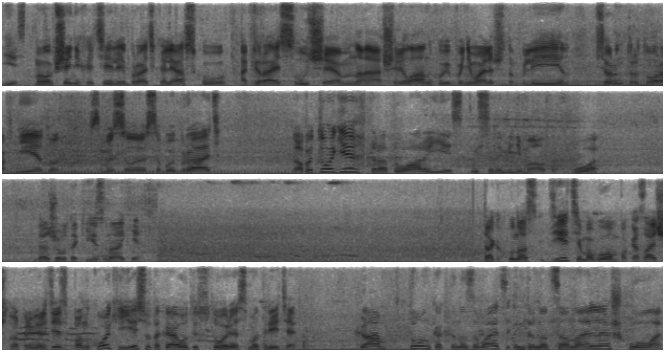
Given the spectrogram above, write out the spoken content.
есть. Мы вообще не хотели брать коляску, опираясь случаем на Шри-Ланку и понимали, что, блин, все равно тротуаров нету, смысл ее с собой брать. А в итоге тротуары есть, пусть и на минималках. Во! Даже вот такие знаки. Так как у нас дети, могу вам показать, что, например, здесь в Бангкоке есть вот такая вот история, смотрите. Камптон как-то называется, интернациональная школа.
